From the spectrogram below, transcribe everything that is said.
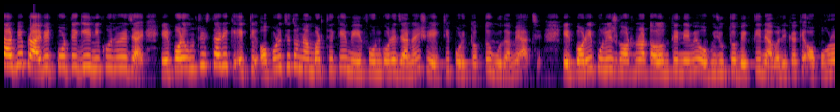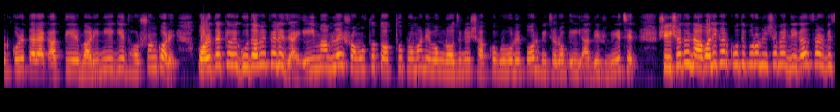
তার মেয়ে প্রাইভেট পড়তে গিয়ে নিখোঁজ হয়ে যায়। এরপরে উনত্রিশ তারিখ একটি অপরিচিত নাম্বার থেকে মেয়ে ফোন করে জানায় সে একটি পরিত্যক্ত গুদামে আছে। এরপরেই পুলিশ ঘটনার তদন্তে নেমে অভিযুক্ত ব্যক্তি নাবালিকাকে অপহরণ করে তার এক আত্মীয়ের বাড়ি নিয়ে গিয়ে ধর্ষণ করে। পরে তাকে ওই গুদামে ফেলে যায়। এই মামলায় সমস্ত তথ্য, প্রমাণ এবং নজনের সাক্ষ্য গ্রহণের পর বিচারক এই আদেশ দিয়েছেন। সেই সাথে নাবালিকার ক্ষতিপূরণ হিসেবে লিগাল সার্ভিস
